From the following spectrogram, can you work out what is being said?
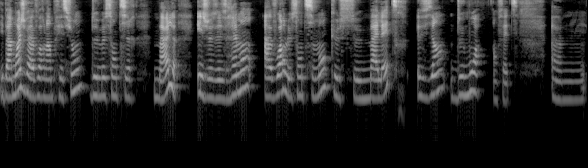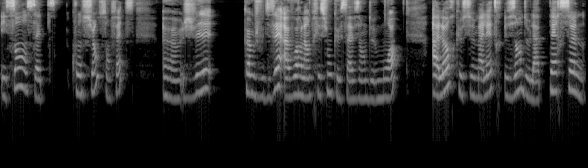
et eh ben moi je vais avoir l'impression de me sentir mal et je vais vraiment avoir le sentiment que ce mal-être vient de moi en fait. Euh, et sans cette conscience en fait, euh, je vais, comme je vous disais, avoir l'impression que ça vient de moi, alors que ce mal-être vient de la personne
